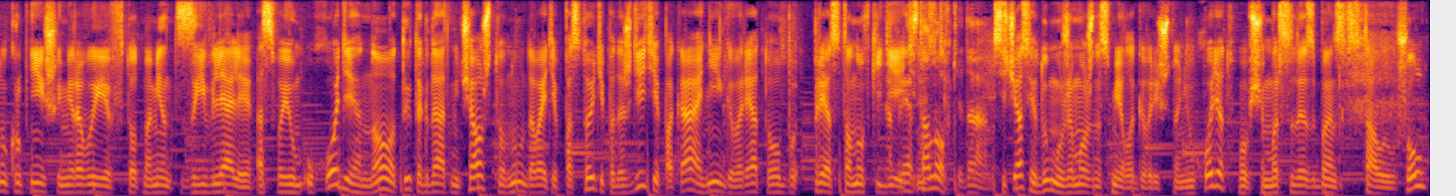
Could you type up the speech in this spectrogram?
ну, крупнейшие мировые в тот момент заявляли о своем уходе, но ты тогда отмечал, что, ну, давайте постойте, подождите, пока они говорят об приостановке да, деятельности. Приостановке, да. Сейчас, я думаю, уже можно смело говорить, что они уходят. В общем, Mercedes-Benz встал и ушел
